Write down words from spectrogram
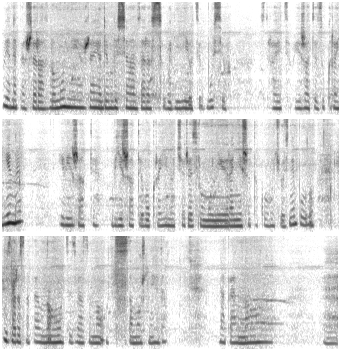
Ну, я не перший раз в Румунії вже. Я дивлюся, зараз водії оцих бусів стараються виїжджати з України і в'їжджати, в'їжджати в Україну через Румунію. Раніше такого чогось не було. Ну, зараз, напевно, це зв'язано з таможнею, да? Напевно, е,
